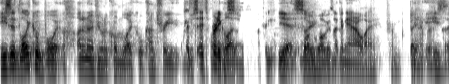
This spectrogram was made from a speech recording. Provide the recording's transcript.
he's a local boy. I don't know if you want to call him local country. It's, it's pretty close. so- I think. Yeah, so- Wagga Wagga's like an hour away from Canberra. he's so.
